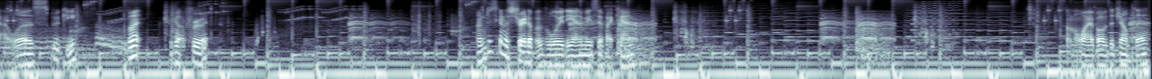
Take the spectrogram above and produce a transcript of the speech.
That was spooky, but we got through it. I'm just gonna straight up avoid the enemies if I can. Why I bothered to jump there.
